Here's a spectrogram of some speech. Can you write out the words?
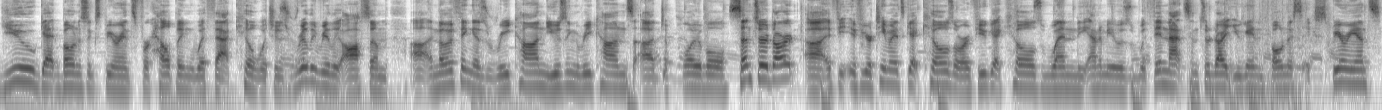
you get bonus experience for helping with that kill which is really really awesome. Uh, another thing is recon using recon's uh, deployable sensor dart. Uh, if, if your teammates get kills or if you get kills when the enemy was within that sensor dart you gain bonus experience.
